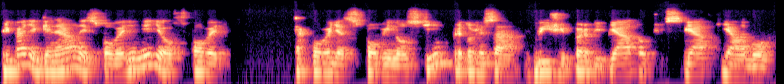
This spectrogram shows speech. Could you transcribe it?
V prípade generálnej spovede nejde o spoveď tak povediať z povinnosti, pretože sa blíži prvý piatok či sviatky alebo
